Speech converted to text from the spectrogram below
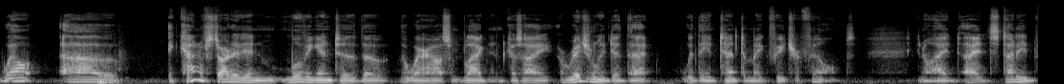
Well, uh, kind of started in moving into the the warehouse in Blagden because I originally did that with the intent to make feature films. You know, I had studied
